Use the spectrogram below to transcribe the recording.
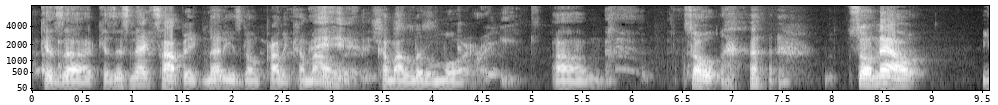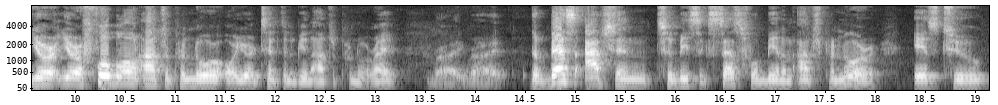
because uh, cause this next topic, Nutty is gonna probably come Man, out, come out a little more. Great. Um, so, so now you're you're a full blown entrepreneur, or you're attempting to be an entrepreneur, right? Right, right. The best option to be successful being an entrepreneur is to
